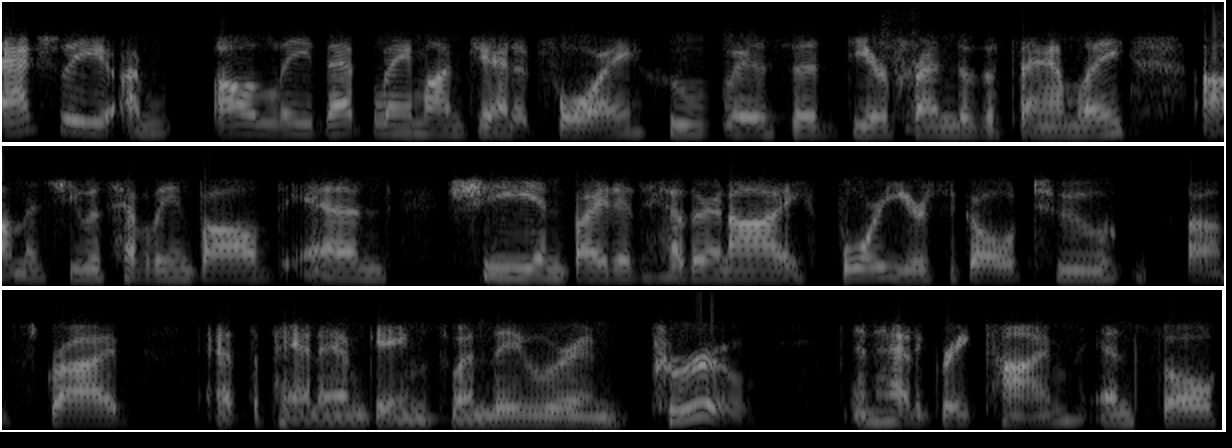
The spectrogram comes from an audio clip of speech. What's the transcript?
actually, I'm, I'll lay that blame on Janet Foy, who is a dear friend of the family, um, and she was heavily involved. And she invited Heather and I four years ago to um, scribe at the Pan Am Games when they were in Peru, and had a great time. And so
